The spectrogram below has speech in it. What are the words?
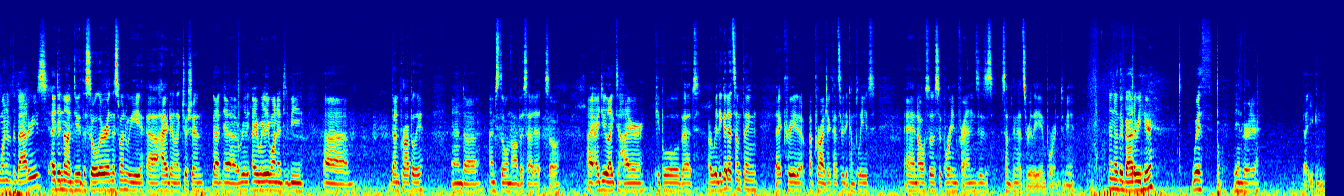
one of the batteries. I did not do the solar in this one. We uh, hired an electrician that uh, really I really wanted to be um, done properly, and uh, I'm still a novice at it. So I, I do like to hire people that are really good at something that create a, a project that's really complete and also supporting friends is something that's really important to me. Another battery here with the inverter that you can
